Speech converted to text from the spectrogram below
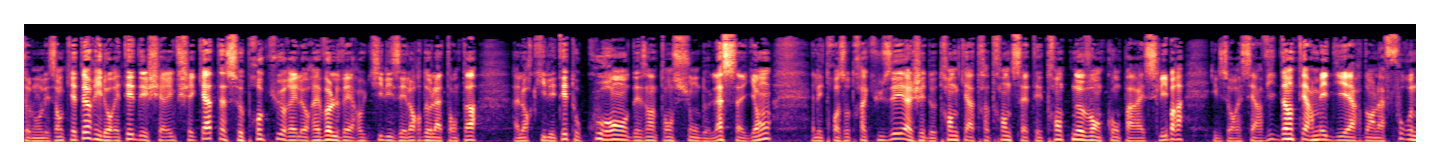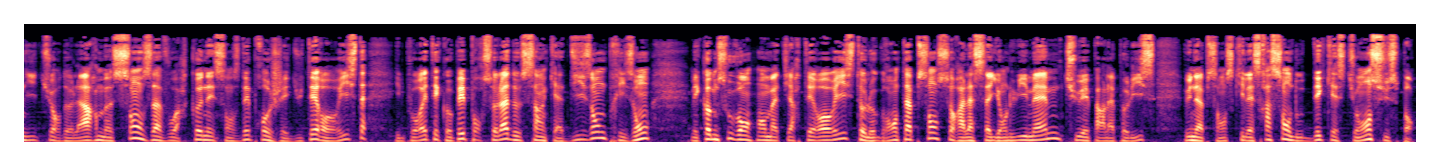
Selon les enquêteurs, il aurait aidé Shérif Shekat à se procurer le revolver utilisé lors de l'attentat alors qu'il était au courant des intentions de l'assaillant. Les trois autres accusés, âgés de 34, 37 et 39 ans, comparaissent libres. Ils auraient servi d'intermédiaires dans la fourniture de l'arme sans avoir connaissance des projets du terroriste. Ils pourraient écoper pour cela de 5 à 10 ans de prison. Mais comme souvent en matière terroriste, le grand absent sera l'assaillant lui-même, tué par la police. Une absence qui laissera sans doute des questions en suspens.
